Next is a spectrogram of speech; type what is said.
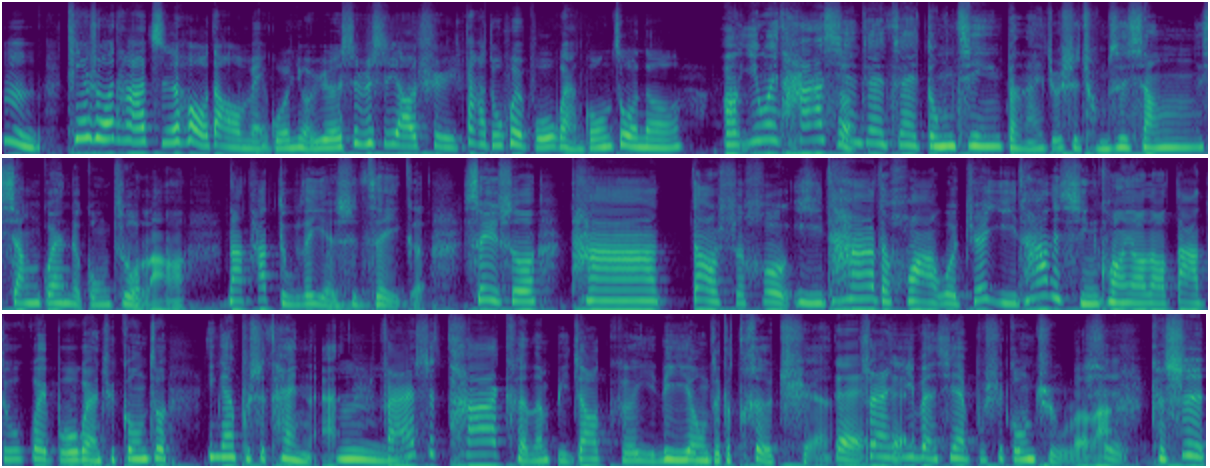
嗯，听说他之后到美国纽约，是不是要去大都会博物馆工作呢？呃，因为他现在在东京，本来就是从事相相关的工作了啊。那他读的也是这个，所以说他。到时候以他的话，我觉得以他的情况要到大都会博物馆去工作，应该不是太难。嗯，反而是他可能比较可以利用这个特权。对，虽然伊本现在不是公主了啦，是，可是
